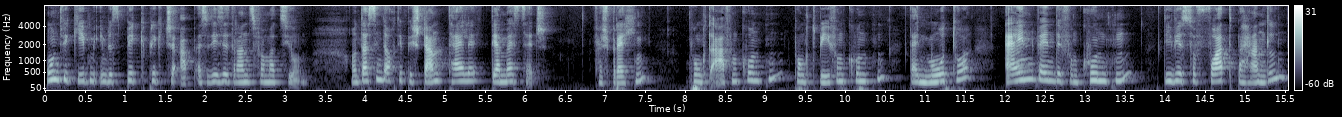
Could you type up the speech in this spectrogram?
und wir geben ihm das Big Picture ab, also diese Transformation. Und das sind auch die Bestandteile der Message. Versprechen, Punkt A vom Kunden, Punkt B vom Kunden, dein Motor, Einwände vom Kunden, die wir sofort behandeln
